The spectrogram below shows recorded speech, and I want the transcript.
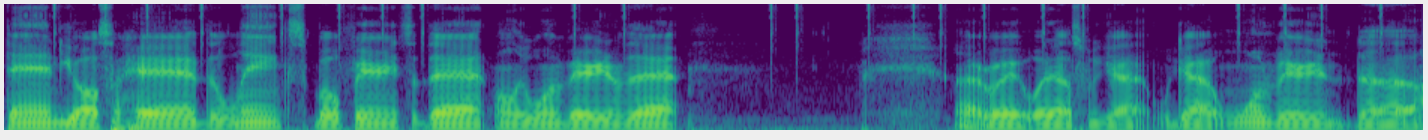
Then you also had the Lynx, both variants of that. Only one variant of that. Alright, what else we got? We got one variant, uh,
